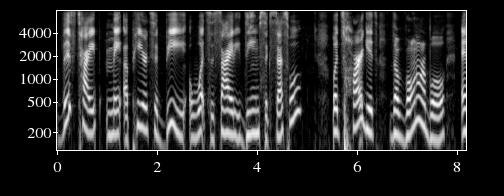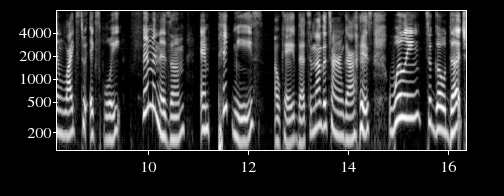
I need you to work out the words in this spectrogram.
This type may appear to be what society deems successful but targets the vulnerable and likes to exploit feminism and pick-mes. Okay, that's another term, guys. Willing to go Dutch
